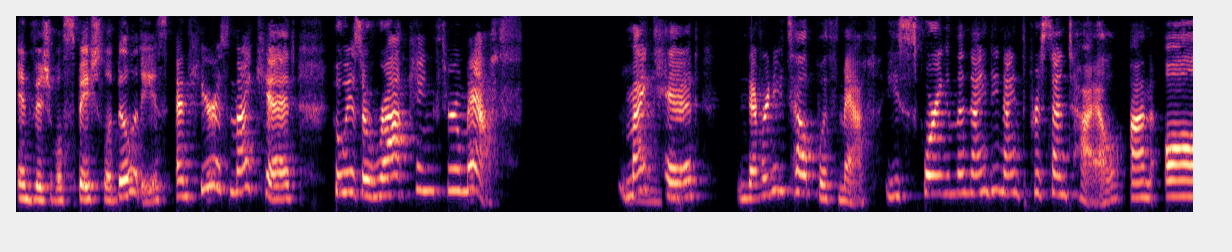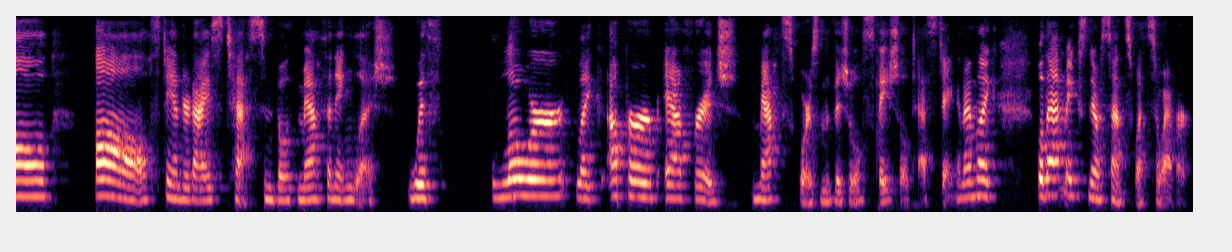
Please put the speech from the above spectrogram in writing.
in visual spatial abilities. And here is my kid who is rocking through math. My kid never needs help with math. He's scoring in the 99th percentile on all all standardized tests in both math and English with lower, like upper average math scores in the visual spatial testing. And I'm like, well, that makes no sense whatsoever.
